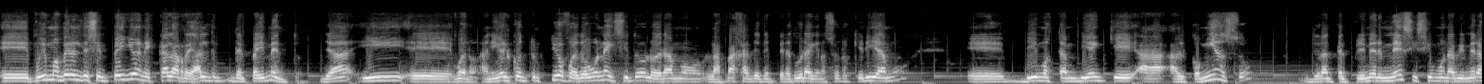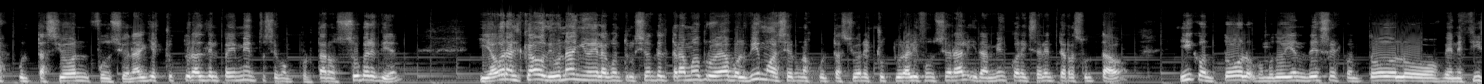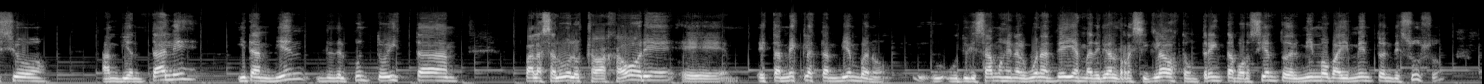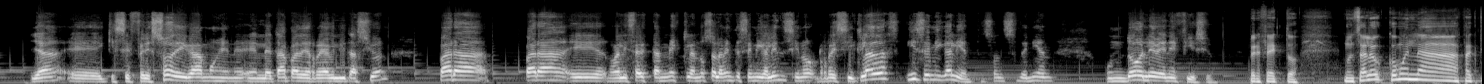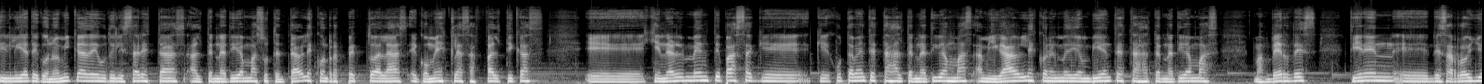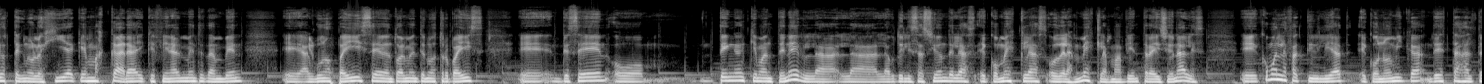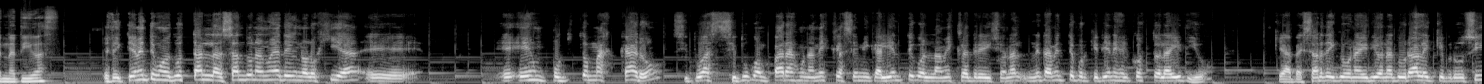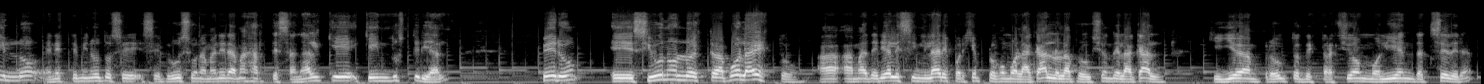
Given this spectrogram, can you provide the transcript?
eh, pudimos ver el desempeño en escala real del pavimento, ¿ya? Y eh, bueno, a nivel constructivo fue todo un éxito, logramos las bajas de temperatura que nosotros queríamos. Eh, vimos también que al comienzo, durante el primer mes, hicimos una primera ocultación funcional y estructural del pavimento, se comportaron súper bien. Y ahora, al cabo de un año de la construcción del tramo de prueba, volvimos a hacer una ocultación estructural y funcional y también con excelentes resultados y con todo, lo, como tú bien dices, con todos los beneficios ambientales y también desde el punto de vista para la salud de los trabajadores. Eh, estas mezclas también, bueno, utilizamos en algunas de ellas material reciclado hasta un 30% del mismo pavimento en desuso, ¿ya? Eh, que se fresó, digamos, en, la etapa de rehabilitación para, para eh, realizar estas mezclas no solamente semicalientes, sino recicladas y semicalientes. Entonces tenían un doble beneficio. Perfecto. Gonzalo, ¿cómo es la factibilidad económica de utilizar estas alternativas más sustentables con respecto a las ecomezclas asfálticas? Eh, generalmente pasa que, justamente estas alternativas más amigables con el medio ambiente, estas alternativas más, más verdes, tienen eh, desarrollos, tecnología que es más cara y que finalmente también eh, algunos países, eventualmente nuestro país, deseen o tengan que mantener la, utilización de las ecomezclas o de las mezclas más bien tradicionales. Eh, ¿Cómo es la factibilidad económica de estas alternativas? Efectivamente, cuando tú estás lanzando una nueva tecnología, eh, e-, es un poquito más caro si tú, si tú comparas una mezcla semicaliente con la mezcla tradicional, netamente porque tienes el costo del aditivo, que a pesar de que es un aditivo natural hay que producirlo, en este minuto se, produce de una manera más artesanal que, que industrial, pero eh, si uno lo extrapola esto a, materiales similares, por ejemplo, como la cal o la producción de la cal, que llevan productos de extracción, molienda, etcétera,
